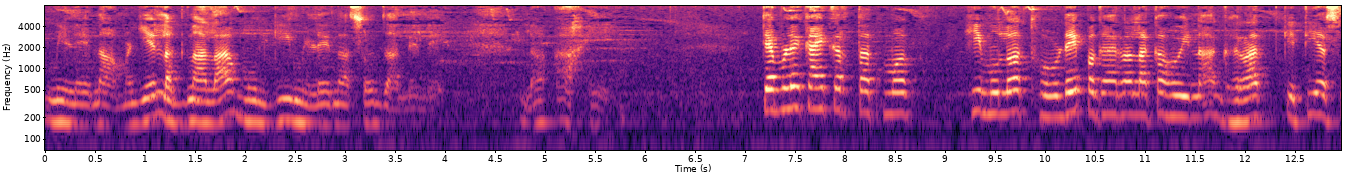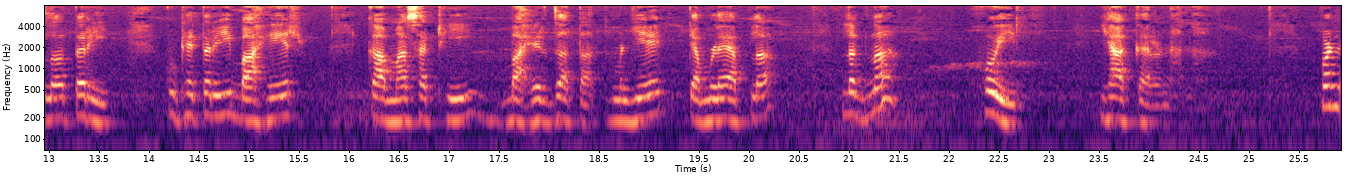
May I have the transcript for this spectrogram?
मिळेना. म्हणजे लग्नाला मुलगी मिळेना असं झालेले आहे. त्यामुळे काय करतात मग? ही मुलं थोडे पगाराला का होईना? घरात किती असलं तरी कुठेतरी बाहेर कामासाठी बाहेर जातात. म्हणजे त्यामुळे आपलं लग्न होईल ह्या कारणानं. पण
